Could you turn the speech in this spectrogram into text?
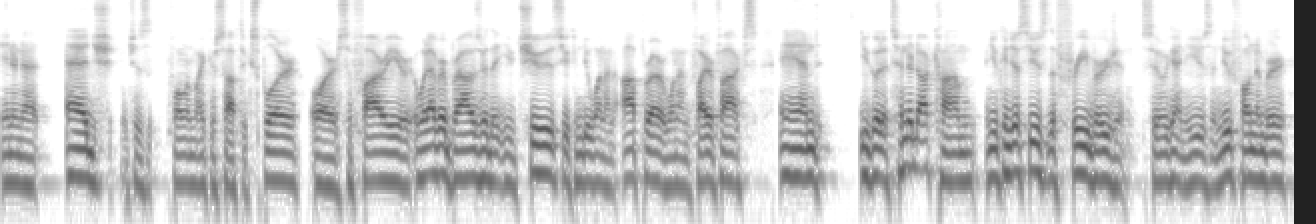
Internet Edge, which is former Microsoft Explorer, or Safari, or whatever browser that you choose. You can do one on Opera or one on Firefox. And you go to tinder.com and you can just use the free version. So again, you use a new phone number,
